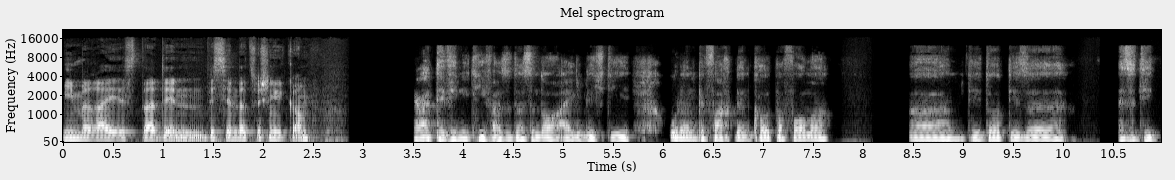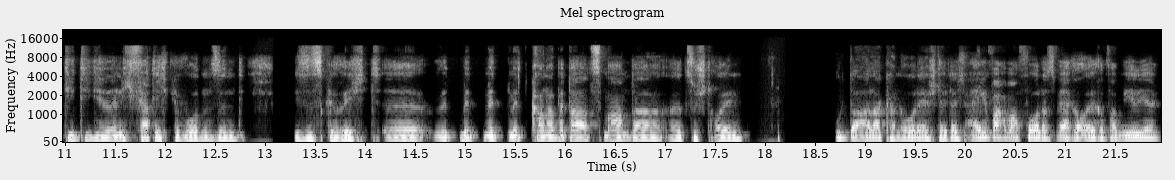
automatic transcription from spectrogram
Mimerei ist da den bisschen dazwischen gekommen. Ja, definitiv. Also das sind auch eigentlich die unangefochtenen Cold Performer, äh, die dort diese also die, die, die, die noch nicht fertig geworden sind, dieses Gerücht äh, mit, mit, mit, mit Conor Bedards Mom da äh, zu streuen. Unter aller Kanone. Stellt euch einfach mal vor, das wäre eure Familie.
